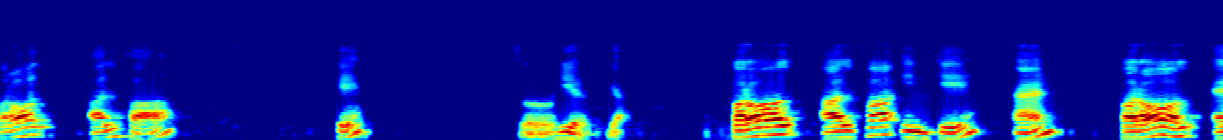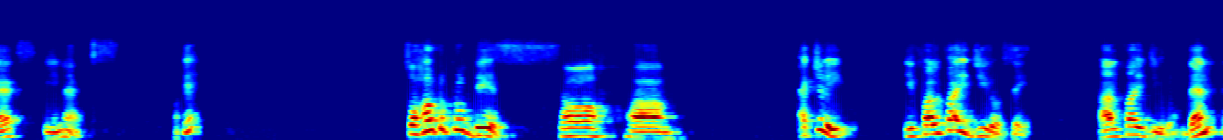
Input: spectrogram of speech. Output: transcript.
For all alpha, okay. So here, yeah for all alpha in K and for all X in X. Okay. So how to prove this? So um, actually, if alpha is 0, say alpha is 0, then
